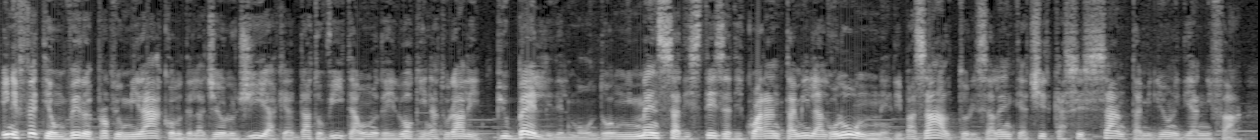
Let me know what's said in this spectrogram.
In effetti è un vero e proprio miracolo della geologia che ha dato vita a uno dei luoghi naturali più belli del mondo, un'immensa distesa di 40.000 colonne di basalto risalenti a circa 60 milioni di anni fa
